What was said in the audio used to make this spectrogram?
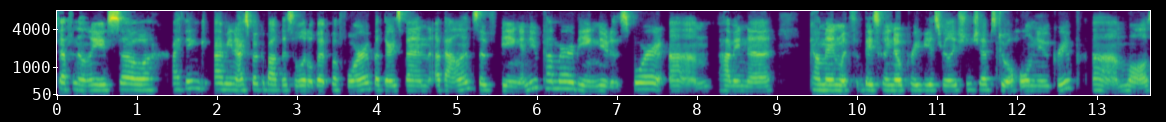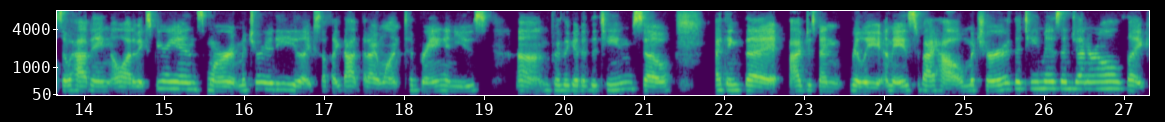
Definitely. So I think, I mean, I spoke about this a little bit before, but there's been a balance of being a newcomer, being new to the sport, um, having to come in with basically no previous relationships to a whole new group, um, while also having a lot of experience, more maturity, like stuff like that, that I want to bring and use um, for the good of the team. So I think that I've just been really amazed by how mature the team is in general. Like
